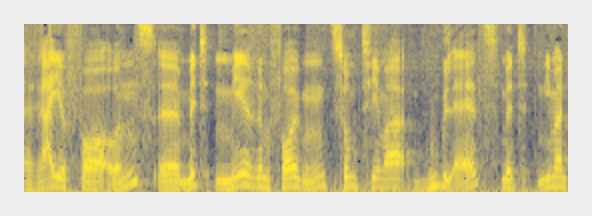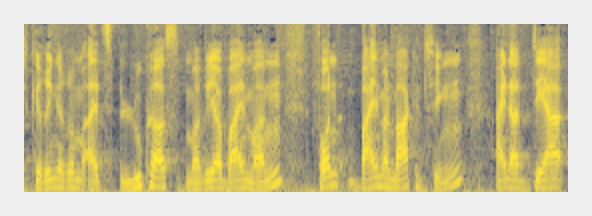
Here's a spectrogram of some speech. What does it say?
Reihe vor uns äh, mit mehreren Folgen zum Thema Google Ads mit niemand geringerem als Lukas Maria Beilmann von Beilmann Marketing, einer der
